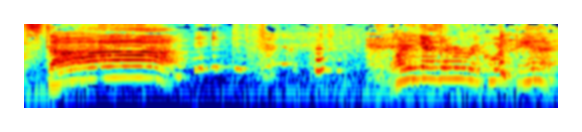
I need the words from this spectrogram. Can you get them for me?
Stop! Why do you guys ever record Hannah?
